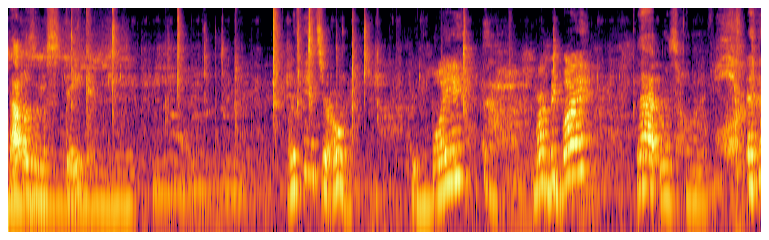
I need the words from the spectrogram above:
That was a mistake. What if it hits your own? Big boy. Come on, big boy. That was horrible.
